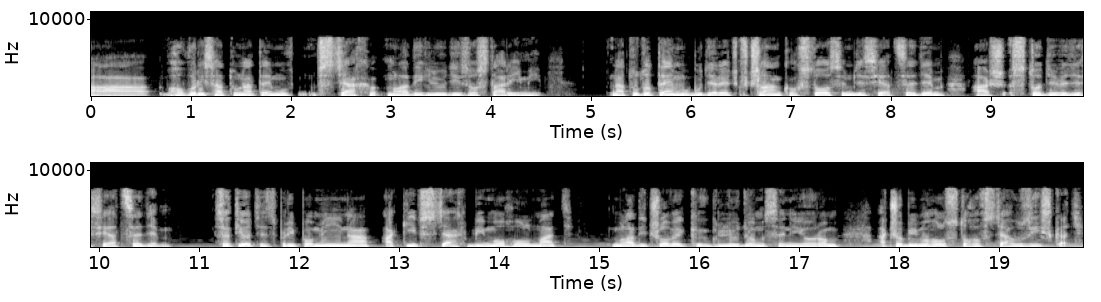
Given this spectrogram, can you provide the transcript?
a hovorí sa tu na tému vzťah mladých ľudí so starými. Na túto tému bude reč v článkoch 187 až 197. Svetý Otec pripomína, aký vzťah by mohol mať mladý človek k ľuďom seniorom a čo by mohol z toho vzťahu získať.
